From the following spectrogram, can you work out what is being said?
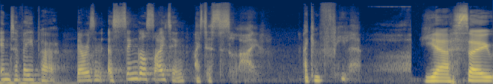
into vapor. There isn't a single sighting. My sister's alive. I can feel it. Yeah, so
